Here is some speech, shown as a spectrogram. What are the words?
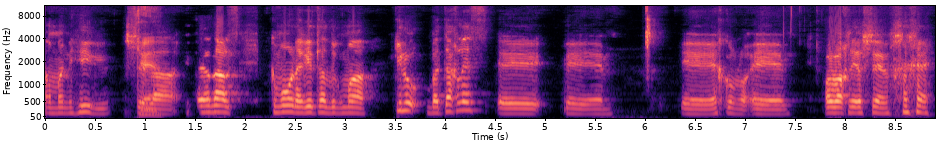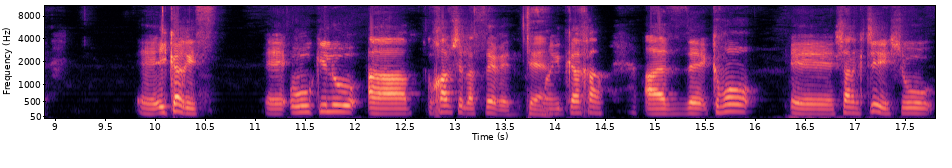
המנהיג של כן. כמו נגיד לדוגמה, כאילו בתכלס, אה, אה, אה, איך קוראים לו, אה, אוי הולך לי השם, איקריס, אה, הוא כאילו הכוכב של הסרט, כן. נגיד ככה, אז אה, כמו אה, שאנג צ'י שהוא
